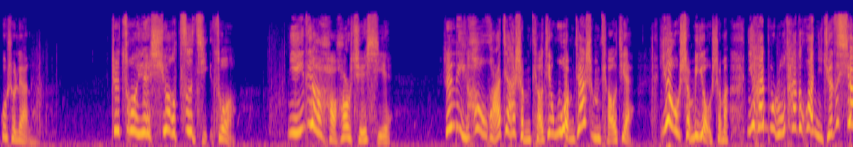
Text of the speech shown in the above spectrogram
我说亮亮，这作业需要自己做，你一定要好好学习。人李浩华家什么条件，我们家什么条件，要什么有什么，你还不如他的话，你觉得像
